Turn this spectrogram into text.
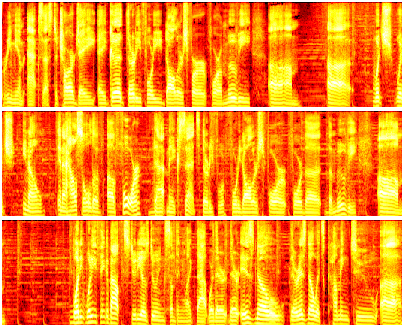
premium access to charge a, a good 30 40 dollars for for a movie um, uh, which which you know in a household of, of four that makes sense 30 40 dollars for for the the movie um, what do you, what do you think about studios doing something like that where there there is no there is no it's coming to uh,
